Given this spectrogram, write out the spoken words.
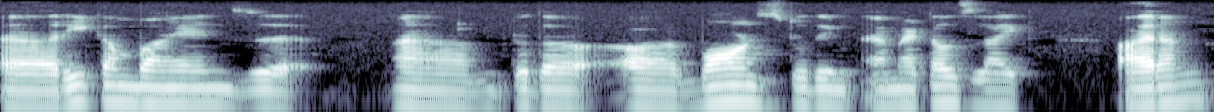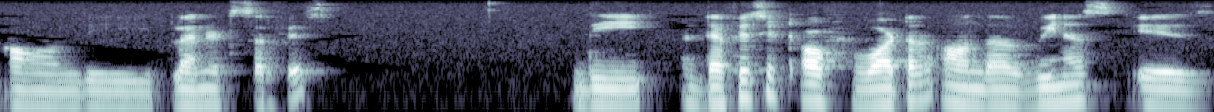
uh, recombines uh, um, to the uh, bonds to the metals like iron on the planet's surface. The deficit of water on the venus is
